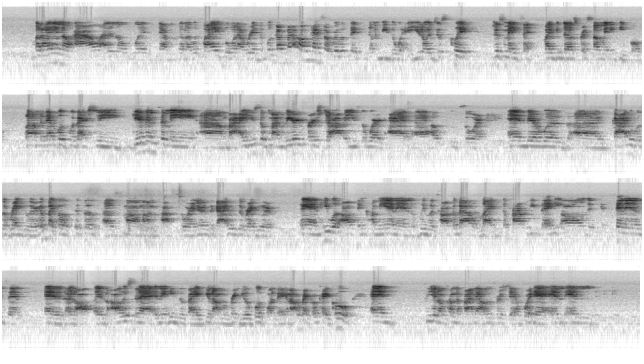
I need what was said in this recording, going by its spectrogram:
but I didn't know how. I didn't know what that was gonna look like. But when I read the book, I was like, oh, okay, so real estate is gonna be the way. You know, it just clicked, just made sense, like it does for so many people. Um, and that book was actually given to me um, by I used to my very first job. I used to work at a health food store, and there was a guy who was a regular. It was like a it's a, a small mom and pop store, and there was a guy who was a regular and he would often come in and we would talk about like the properties that he owned and incentives and and and all and all this and that. And then he was like you know I'm gonna bring you a book one day. And I was like okay cool. And you know come to find out it was Rich Dad Poor Dad and and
